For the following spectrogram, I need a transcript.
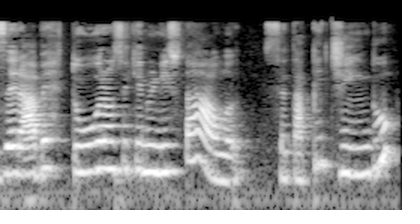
zerar a abertura, não sei o que, no início da aula. Você tá pedindo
